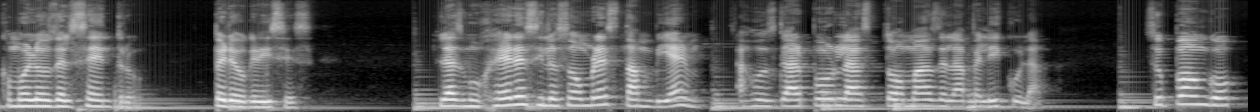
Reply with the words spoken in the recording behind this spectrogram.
como los del centro, pero grises. Las mujeres y los hombres también, a juzgar por las tomas de la película. Supongo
